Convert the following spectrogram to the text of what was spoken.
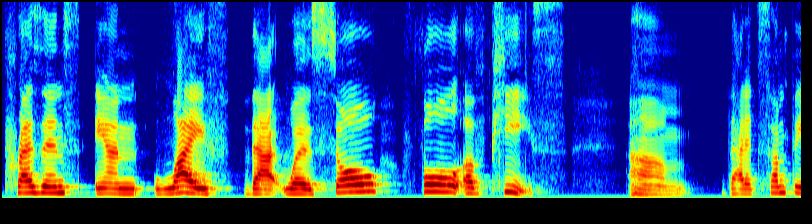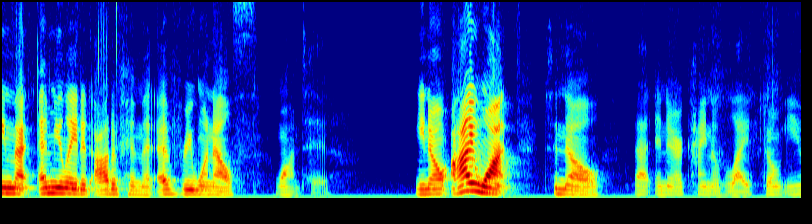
presence and life that was so full of peace um, that it's something that emulated out of him that everyone else wanted. You know, I want to know that inner kind of life, don't you?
